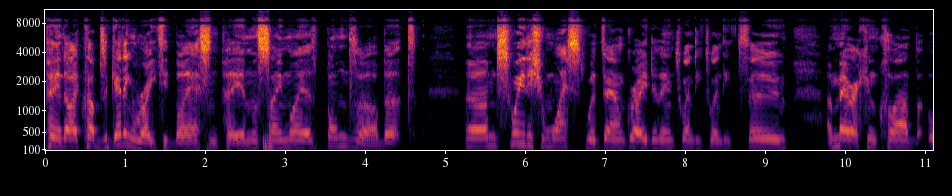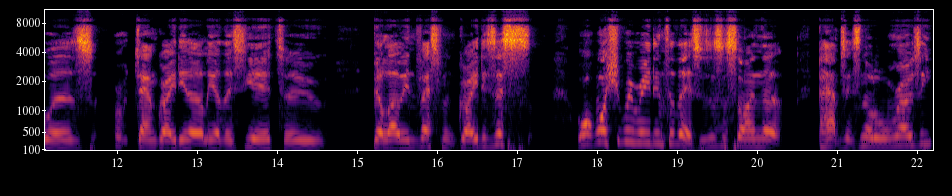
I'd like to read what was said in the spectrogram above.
P and I clubs are getting rated by S and P in the same way as bonds are, but um, Swedish and West were downgraded in 2022. American Club was downgraded earlier this year to below investment grade. Is this what, what should we read into this? Is this a sign that perhaps it's not all rosy?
